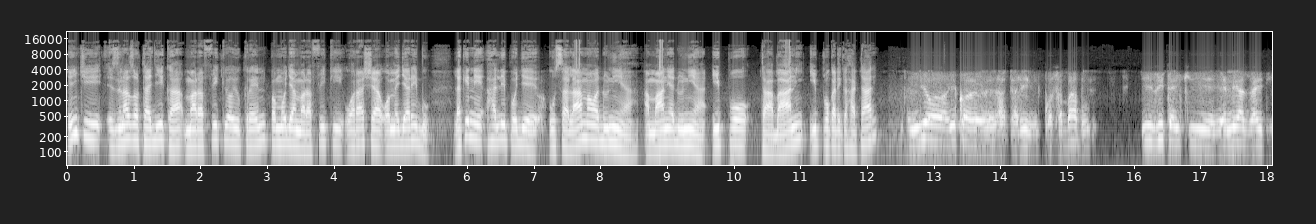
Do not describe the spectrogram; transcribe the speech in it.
nchi zinazotajika marafiki wa Ukraine pamoja na marafiki wa Russia wamejaribu, lakini halipo. Je, usalama wa dunia, amani ya dunia ipo taabani, ipo katika hatari? Ndiyo, iko hatarini, kwa sababu hii vita ikienea zaidi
